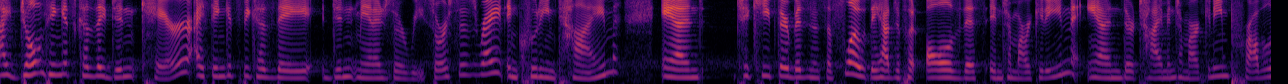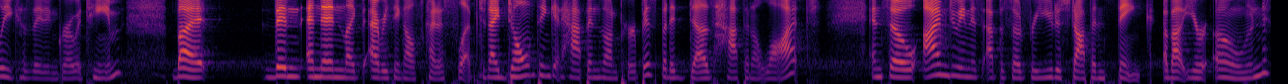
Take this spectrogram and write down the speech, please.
I don't think it's because they didn't care. I think it's because they didn't manage their resources right, including time. And to keep their business afloat, they had to put all of this into marketing and their time into marketing, probably because they didn't grow a team. But then, and then like everything else kind of slipped. And I don't think it happens on purpose, but it does happen a lot. And so I'm doing this episode for you to stop and think about your own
